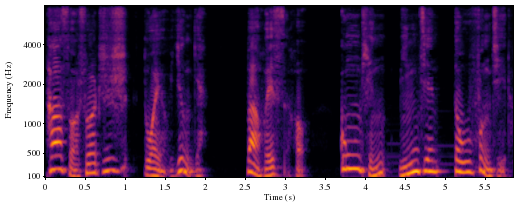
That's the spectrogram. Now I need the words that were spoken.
他所说之事多有应验。万回死后，宫廷民间都奉祭他，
